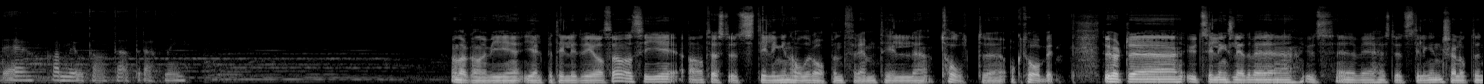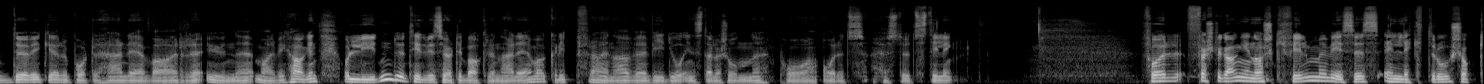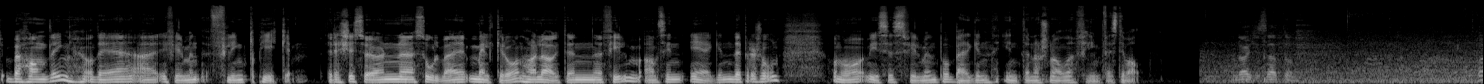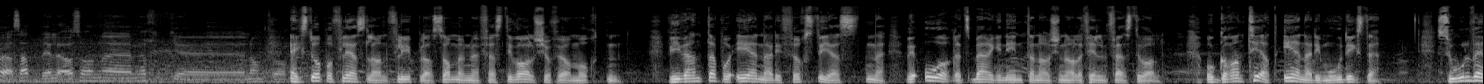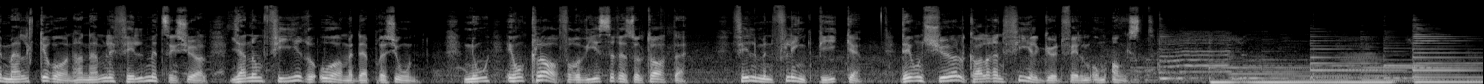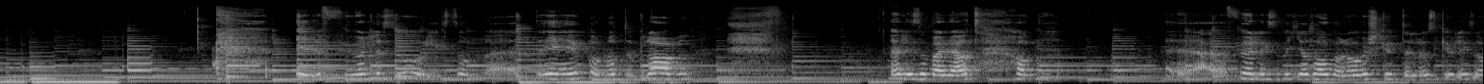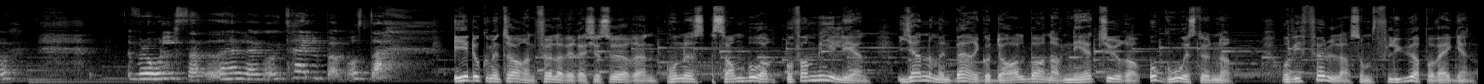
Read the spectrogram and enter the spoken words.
det kan vi jo ta til etterretning. Og da kan vi hjelpe til litt, vi også, og si at Høstutstillingen holder åpent frem til 12. oktober. Du hørte utstillingsleder ved, ved Høstutstillingen, Charlotte Døvik. Reporter her, det var Une Marvik Hagen. Og lyden du tidvis hørte i bakgrunnen her, det var klipp fra en av videoinstallasjonene på årets høstutstilling. For første gang i norsk film vises elektrosjokkbehandling, og det er i filmen Flink pike. Regissøren Solveig Melkeråen har laget en film av sin egen depresjon, og nå vises filmen på Bergen internasjonale filmfestival. Du har ikke sett den? Jeg har sett bilder av sånn eh, mørk, eh, langt hår. Jeg står på Flesland flyplass sammen med festivalsjåfør Morten. Vi venter på en av de første gjestene ved årets Bergen internasjonale filmfestival. Og garantert en av de modigste. Solveig Melkeråen har nemlig filmet seg sjøl gjennom fire år med depresjon. Nå er hun klar for å vise resultatet. Filmen 'Flink pike'. Det hun sjøl kaller en feel good-film om angst. Det føles jo liksom Det er jo på en måte bra, men det er liksom bare at han føler liksom ikke at han har overskudd til å skulle liksom forholde seg til det hele en gang til, på en måte. I dokumentaren følger vi regissøren, hennes samboer og familien gjennom en berg-og-dal-bane av nedturer og gode stunder. Og vi følger som fluer på veggen.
